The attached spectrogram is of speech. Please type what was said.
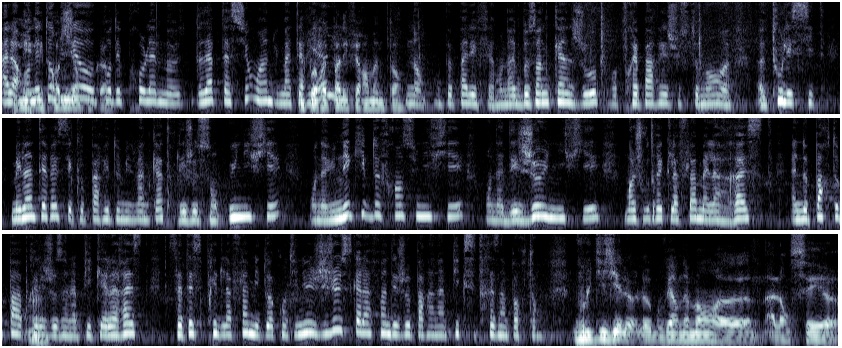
alors, on est obligé, pour des problèmes d'adaptation hein, du matériel. On ne peut pas les faire en même temps. Non, on ne peut pas les faire. On a besoin de 15 jours pour préparer justement euh, tous les sites. Mais l'intérêt, c'est que Paris 2024, les Jeux sont unifiés. On a une équipe de France unifiée. On a des Jeux unifiés. Moi, je voudrais que la flamme, elle reste. Elle ne parte pas après les Jeux Olympiques. Elle reste. Cet esprit de la flamme, il doit continuer jusqu'à la fin des Jeux Paralympiques. C'est très important. Vous le disiez, le, gouvernement euh, a lancé euh,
